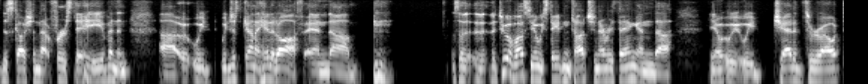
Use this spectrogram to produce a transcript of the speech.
discussion that first day, even. And uh, we, we just kind of hit it off. And um, so the, the, two of us, you know, we stayed in touch and everything. And, uh, you know, we, we chatted throughout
